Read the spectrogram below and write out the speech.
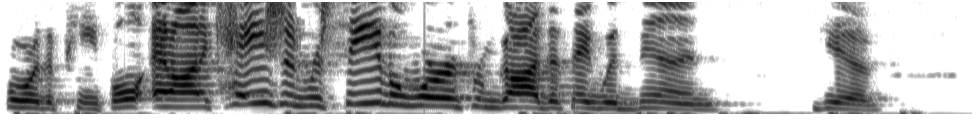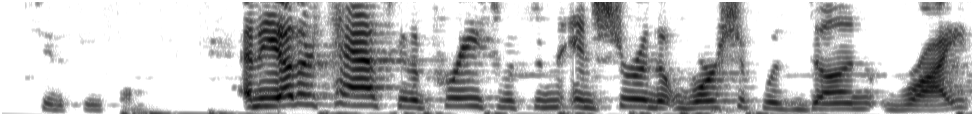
for the people, and on occasion receive a word from God that they would then give to the people. And the other task of the priest was to ensure that worship was done right,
